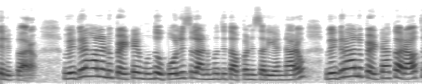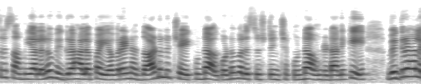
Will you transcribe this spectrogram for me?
తెలిపారు. విగ్రహాలను పెట్టే ముందు పోలీసుల అనుమతి తప్పనిసరి అన్నారు. విగ్రహాలు పెట్టాక రాత్రి సమయాలలో విగ్రహాలపై ఎవరైనా దాడులు చేయకుండా గొడవలు సృష్టించకుండా ఉండడానికి విగ్రహాల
